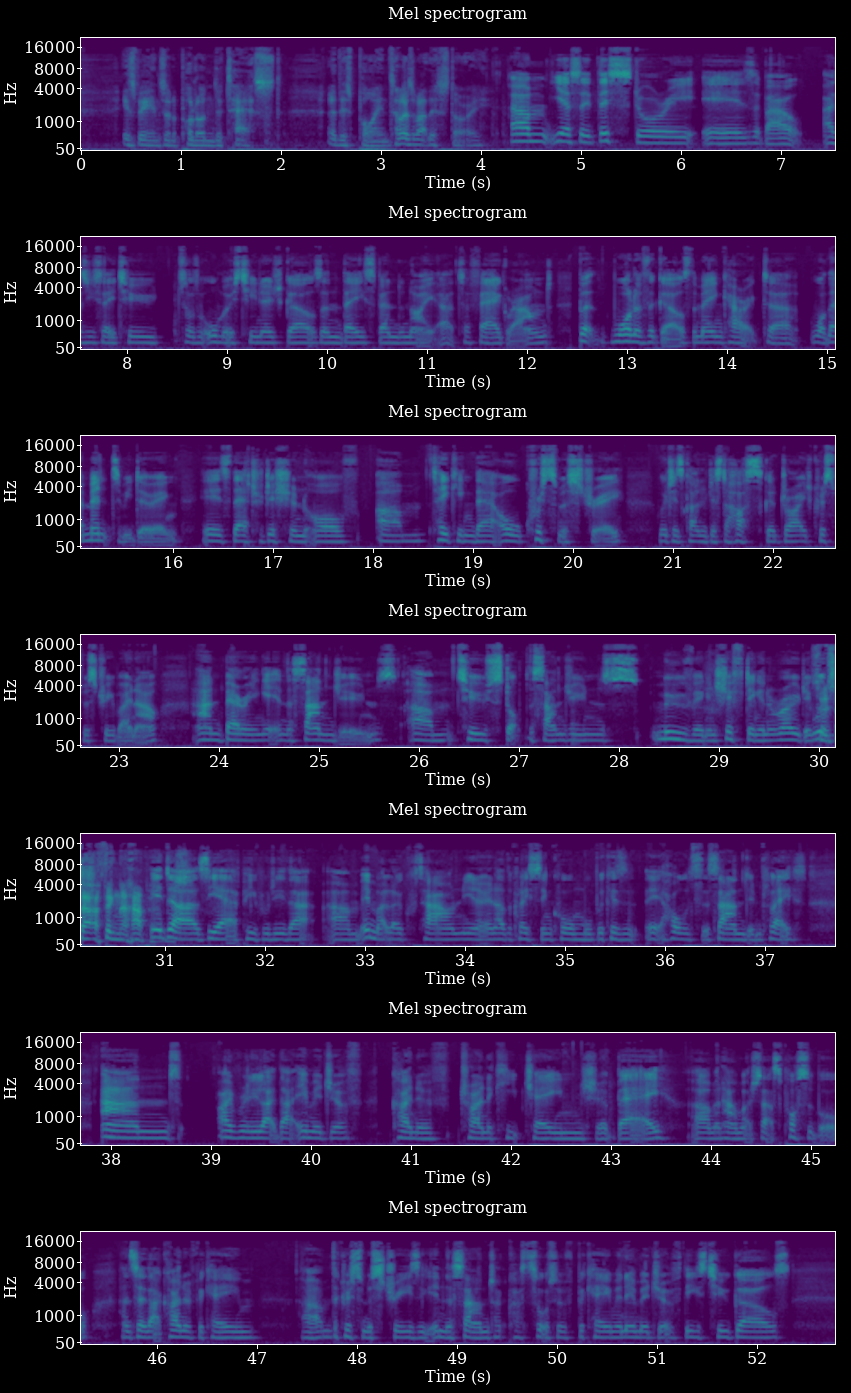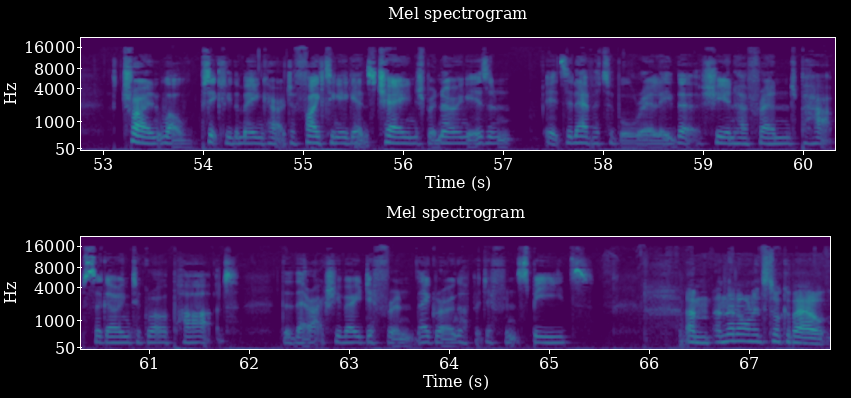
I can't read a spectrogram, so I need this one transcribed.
is being sort of put under test at this point. Tell us about this story. Um, yeah, so this story is about, as you say, two sort of almost teenage girls, and they spend a night at a fairground. But one of the girls, the main character, what they're meant to be doing is their tradition of um, taking their old Christmas tree, which is kind of just a husk, a dried Christmas tree by now, and burying it in the sand dunes um, to stop the sand dunes moving and shifting and eroding. So is that a thing that happens? it does, yeah. People do that um, in my local town, you know, in other places in Cornwall because it holds the sand in place. And I really like that image of kind of trying to keep change at bay um, and how much that's possible. And so that kind of became um, the Christmas trees in the sand, sort of became an image of these two girls trying, well, particularly the main character, fighting against change, but knowing it isn't it's inevitable really that she and her friend perhaps are going to grow apart that they're actually very different they're growing up at different speeds Um, and then I wanted to talk about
